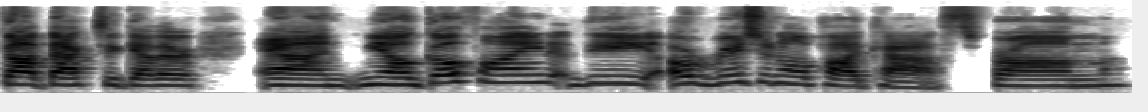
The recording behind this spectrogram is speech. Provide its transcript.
got back together and, you know, go find the original podcast from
